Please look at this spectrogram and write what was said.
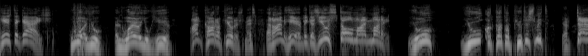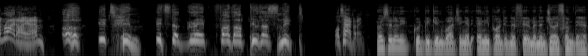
here's the guys. Who are you, and why are you here? I'm Carter Pewterschmidt, and I'm here because you stole my money. You? You are Carter Pewterschmidt? You're damn right I am. Oh, it's him. It's the great Father Pewterschmidt. What's happening? Personally, could begin watching at any point in the film and enjoy from there.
